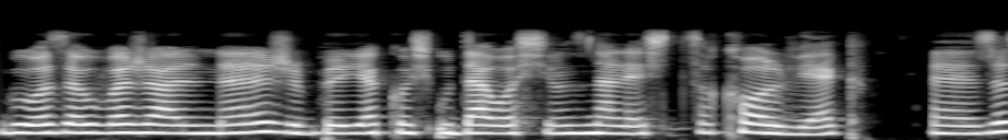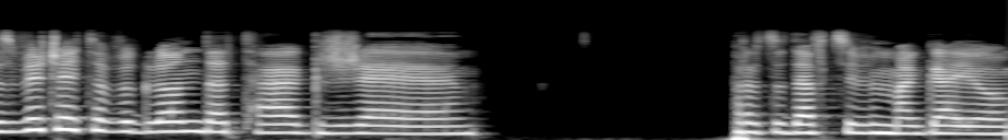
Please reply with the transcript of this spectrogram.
było zauważalne, żeby jakoś udało się znaleźć cokolwiek. E, zazwyczaj to wygląda tak, że pracodawcy wymagają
